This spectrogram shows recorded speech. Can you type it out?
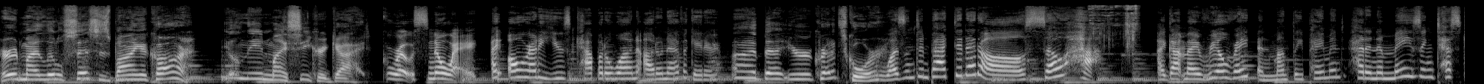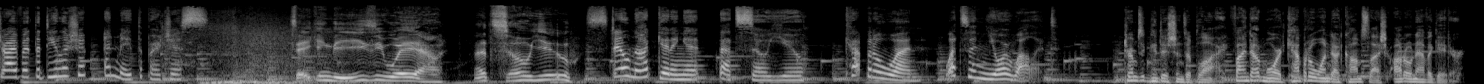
Heard my little sis is buying a car. You'll need my secret guide. Gross, no way. I already used Capital One Auto Navigator. I bet your credit score wasn't impacted at all, so ha. I got my real rate and monthly payment, had an amazing test drive at the dealership, and made the purchase. Taking the easy way out. That's so you. Still not getting it. That's so you. Capital One, what's in your wallet? Terms and conditions apply. Find out more at CapitalOne.com slash auto navigator.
